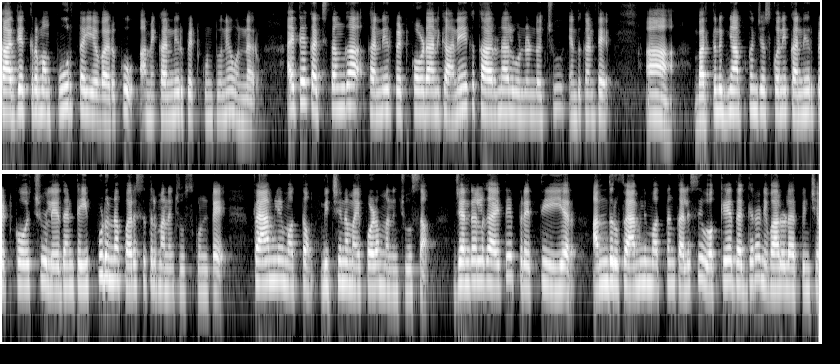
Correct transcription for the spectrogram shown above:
కార్యక్రమం పూర్తయ్యే వరకు ఆమె కన్నీరు పెట్టుకుంటూనే ఉన్నారు. అయితే ఖచ్చితంగా కన్నీరు పెట్టుకోవడానికి అనేక కారణాలు ఉండుండొచ్చు. ఎందుకంటే ఆ భర్తను జ్ఞాపకం చేసుకొని కన్నీరు పెట్టుకోవచ్చు లేదంటే ఇప్పుడున్న పరిస్థితులు మనం చూసుకుంటే ఫ్యామిలీ మొత్తం విచ్ఛిన్నం అయిపోవడం మనం చూసాం. జనరల్గా అయితే ప్రతి ఇయర్ అందరూ ఫ్యామిలీ మొత్తం కలిసి ఒకే దగ్గర నివాళులు అర్పించే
